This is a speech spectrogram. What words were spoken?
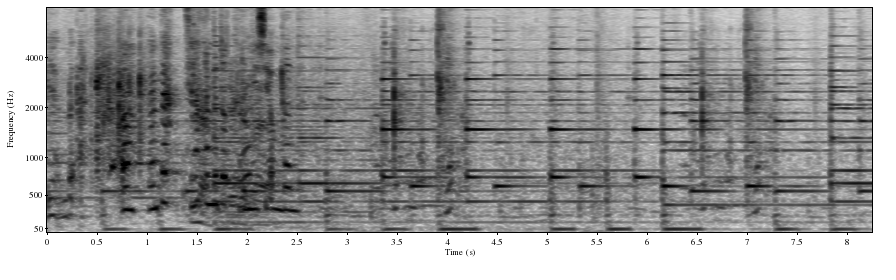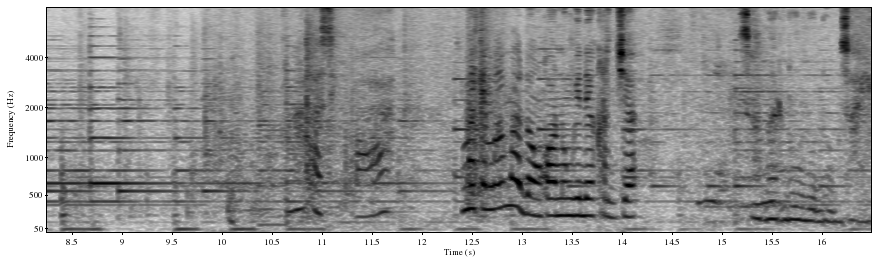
ya mbak. Om, tante silakan duduk. Permisi om tante. Kenapa sih, Pak? Makin lama dong kalau nungguin dia kerja. Sabar dulu dong sayang.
